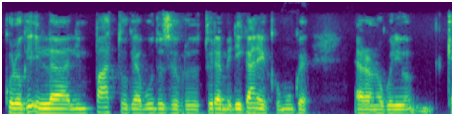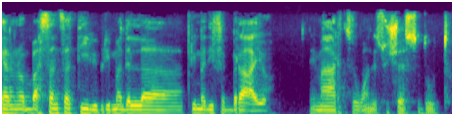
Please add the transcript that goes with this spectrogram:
che, il, l'impatto che ha avuto sui produttori americani, che comunque erano quelli che erano abbastanza attivi prima, del, prima di febbraio, di marzo, quando è successo tutto.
